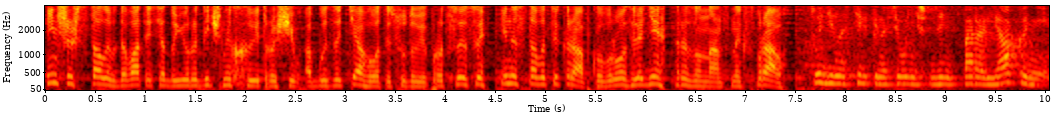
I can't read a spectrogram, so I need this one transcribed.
Інші ж стали вдаватися до юридичних хитрощів, аби затягувати судові процеси і не ставити крапку в розгляді резонансних справ. Судді настільки на сьогоднішній день перелякані,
